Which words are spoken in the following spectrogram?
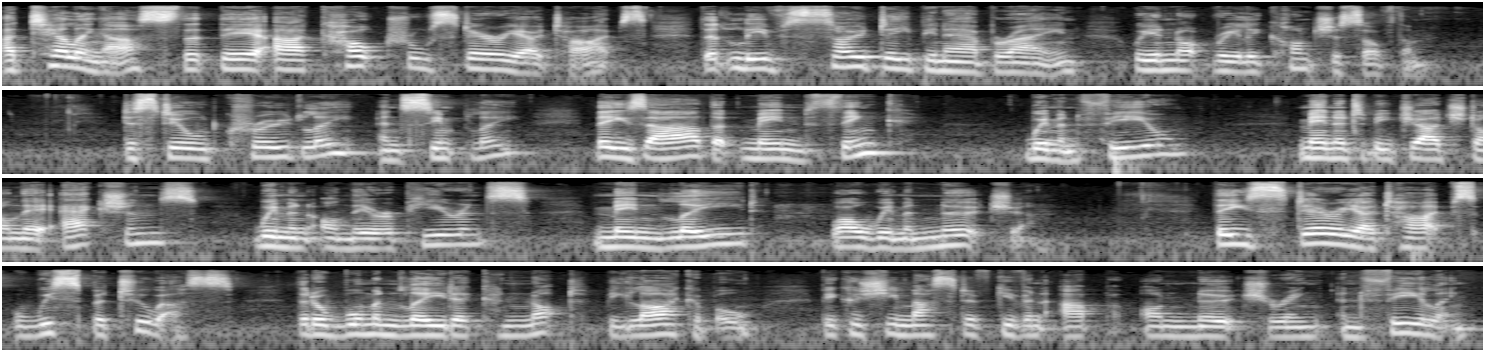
are telling us that there are cultural stereotypes that live so deep in our brain we are not really conscious of them. Distilled crudely and simply, these are that men think women feel, men are to be judged on their actions, women on their appearance, men lead while women nurture. These stereotypes whisper to us that a woman leader cannot be likeable because she must have given up on nurturing and feeling.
